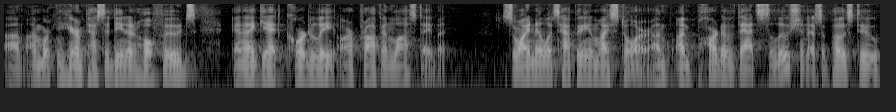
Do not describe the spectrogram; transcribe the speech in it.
um, I'm working here in Pasadena at Whole Foods, and I get quarterly our profit and loss statement. So I know what's happening in my store. I'm, I'm part of that solution as opposed to,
